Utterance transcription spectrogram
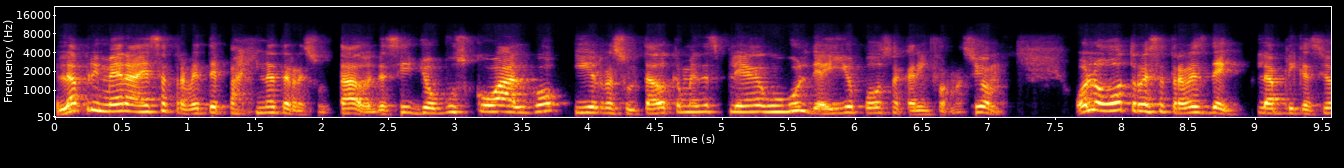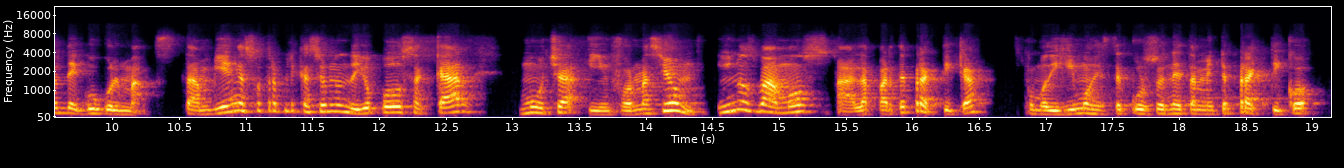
La primera es a través de páginas de resultado, es decir, yo busco algo y el resultado que me despliega Google, de ahí yo puedo sacar información. O lo otro es a través de la aplicación de Google Maps. También es otra aplicación donde yo puedo sacar mucha información. Y nos vamos a la parte práctica. Como dijimos, este curso es netamente práctico.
